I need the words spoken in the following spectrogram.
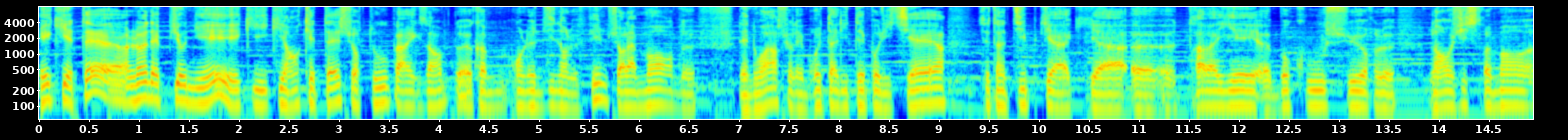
et qui était euh, l'un des pionniers et qui, qui enquêtait surtout, par exemple, euh, comme on le dit dans le film, sur la mort de- des Noirs, sur les brutalités policières. C'est un type qui a, qui a travaillé beaucoup sur le- l'enregistrement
